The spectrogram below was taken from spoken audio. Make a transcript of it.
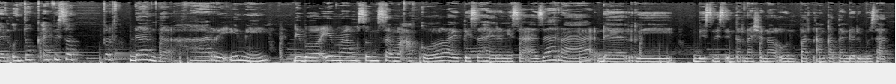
Dan untuk episode perdana hari ini dibawain langsung sama aku Laitisa Hairunisa Azara dari Bisnis Internasional Unpad angkatan 2001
